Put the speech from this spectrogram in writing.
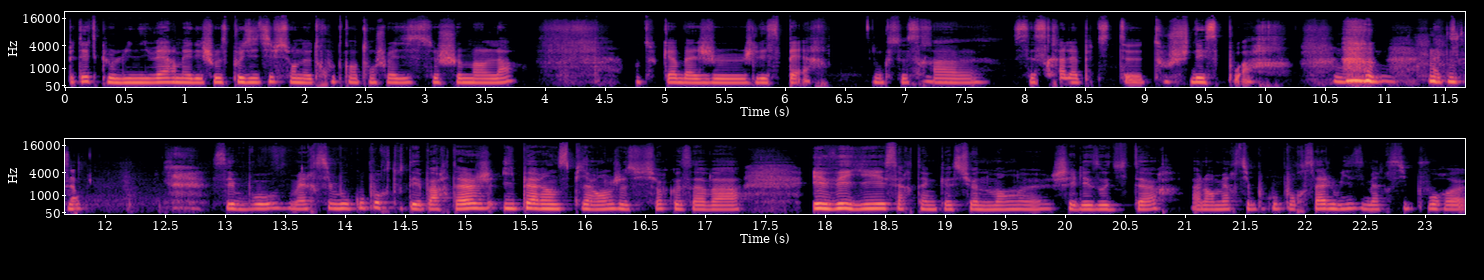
peut-être que l'univers met des choses positives sur notre route quand on choisit ce chemin-là. En tout cas, bah, je, je l'espère. Donc ce sera, ce sera la petite euh, touche d'espoir C'est beau. Merci beaucoup pour tous tes partages. Hyper inspirant. Je suis sûre que ça va éveiller certains questionnements euh, chez les auditeurs. Alors merci beaucoup pour ça, Louise. Merci pour euh,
